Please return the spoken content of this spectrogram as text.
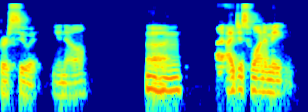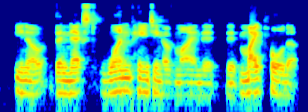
pursue it you know? Uh, Mhm. I, I just want to make you know the next one painting of mine that that might hold up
